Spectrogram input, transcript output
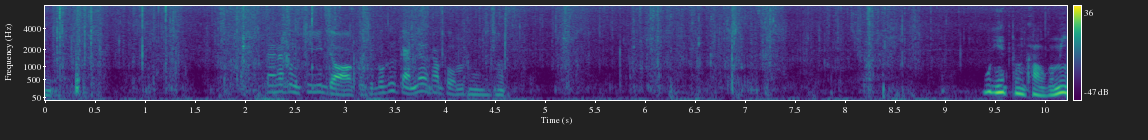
นี่แต่ถ้าคนที่ดอกก็จะบ่คือกันเด้อครับ ผมนี่ครับอู้เฮ็ดเพิ่งเข่าก็มี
